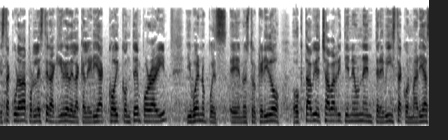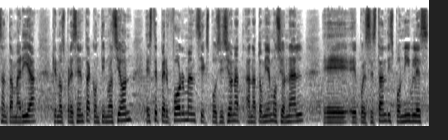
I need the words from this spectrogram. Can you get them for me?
Está curada por Lester Aguirre de la galería Coy Contemporary. Y bueno, pues eh, nuestro querido Octavio Echavarri tiene una entrevista con María Santa María que nos presenta a continuación este performance y exposición Anatomía Emocional. Eh, eh, pues están disponibles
